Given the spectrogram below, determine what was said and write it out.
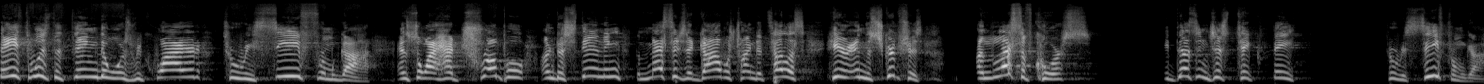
faith was the thing that was required to receive from God. And so I had trouble understanding the message that God was trying to tell us here in the scriptures. Unless, of course, it doesn't just take faith to receive from God.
